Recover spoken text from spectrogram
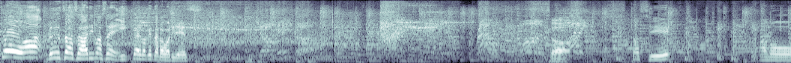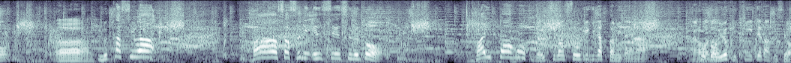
今日はルーザーズありません。1回負けたら終わりです。さしかしあのーああ。昔はバーサスに遠征するとバイパーホークが一番衝撃だったみたいなことをよく聞いてたんですよ。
